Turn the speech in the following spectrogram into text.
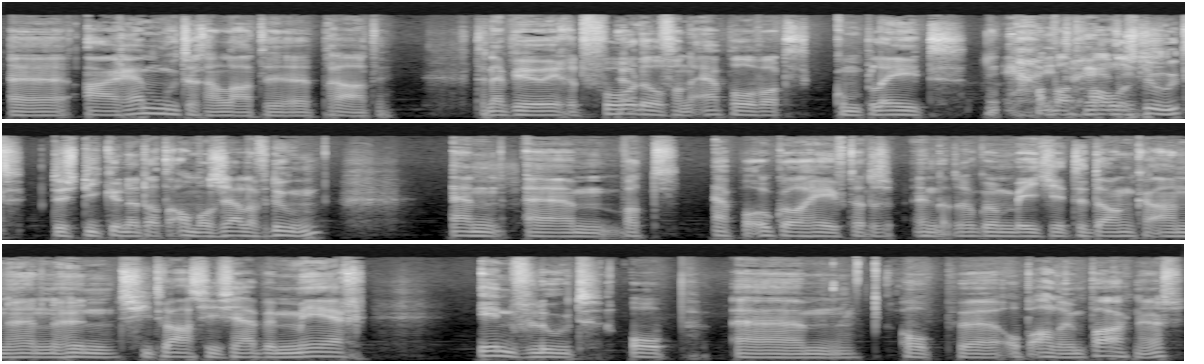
eh, ARM moeten gaan laten praten. Dan heb je weer het voordeel van Apple, wat compleet wat alles doet. Dus die kunnen dat allemaal zelf doen. En ehm, wat Apple ook wel heeft, dat is, en dat is ook wel een beetje te danken aan hun, hun situatie. Ze hebben meer invloed op, ehm, op, eh, op al hun partners.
